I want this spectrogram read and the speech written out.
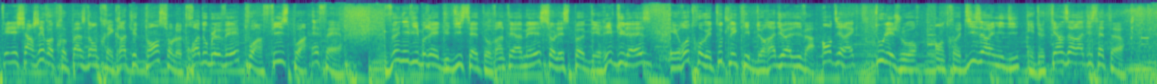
Téléchargez votre passe d'entrée gratuitement sur le www.fis.fr. Venez vibrer du 17 au 21 mai sur les spots des Rives du Lez et retrouvez toute l'équipe de Radio Aviva en direct tous les jours entre 10h et midi et de 15h à 17h.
